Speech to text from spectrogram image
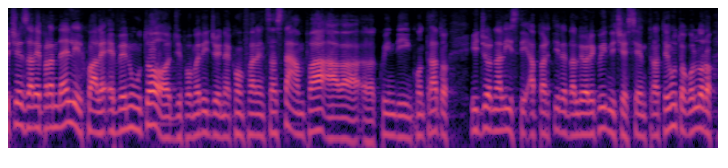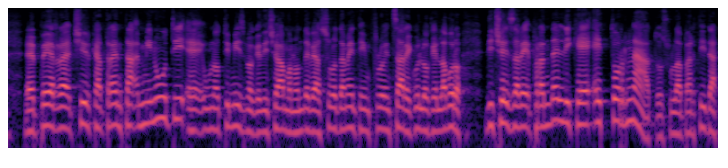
Cesare Prandelli, il quale è venuto oggi pomeriggio in conferenza stampa, ha eh, quindi incontrato i giornalisti a partire dalle ore 15 e si è intrattenuto con loro eh, per circa 30 minuti. È un ottimismo che diciamo non deve assolutamente influenzare quello che è il lavoro di Cesare Prandelli che è tornato sulla partita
